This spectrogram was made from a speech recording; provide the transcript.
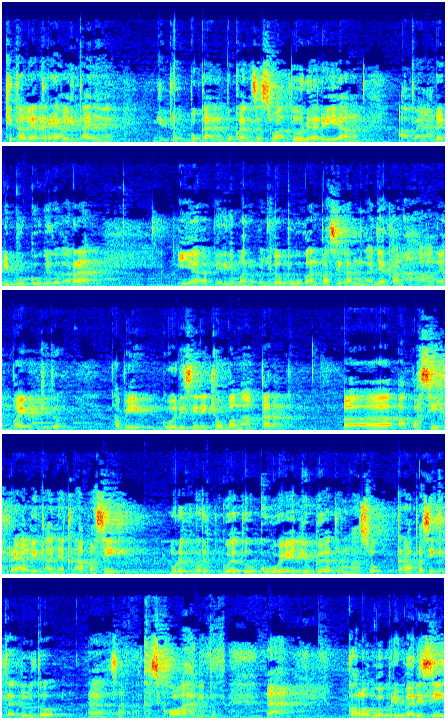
kita lihat realitanya gitu. Bukan bukan sesuatu dari yang apa yang ada di buku gitu. Karena ya biar gimana pun juga buku kan pasti kan mengajarkan hal-hal yang baik gitu. Tapi gue di sini coba ngangkat uh, apa sih realitanya? Kenapa sih murid-murid gue tuh gue juga termasuk kenapa sih kita dulu tuh uh, ke sekolah gitu. Nah kalau gue pribadi sih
